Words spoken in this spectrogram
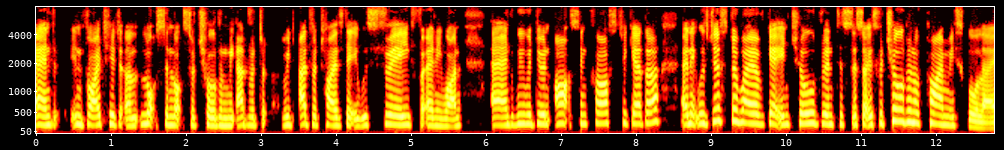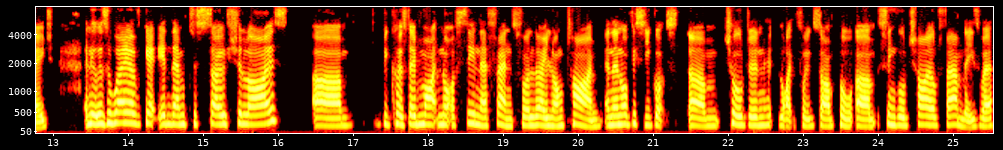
and invited uh, lots and lots of children. We, adver- we advertised it. It was free for anyone. And we were doing arts and crafts together. And it was just a way of getting children to, so it's for children of primary school age. And it was a way of getting them to socialize. Um, because they might not have seen their friends for a very long time. And then obviously you've got um, children, like for example, um, single child families where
